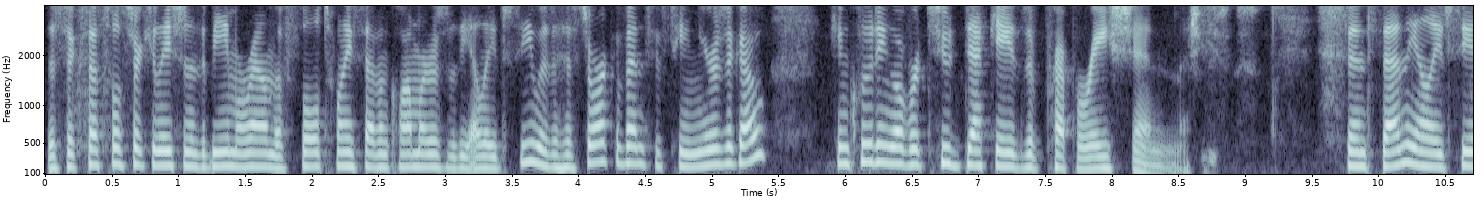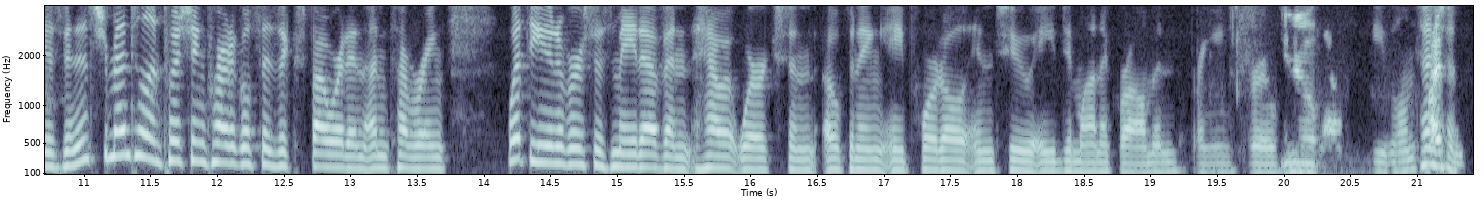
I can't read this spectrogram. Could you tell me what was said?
The successful circulation of the beam around the full 27 kilometers of the LHC was a historic event 15 years ago, concluding over two decades of preparation. Jesus. Since then, the LHC has been instrumental in pushing particle physics forward and uncovering what the universe is made of and how it works, and opening a portal into a demonic realm and bringing through You know, evil intentions.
